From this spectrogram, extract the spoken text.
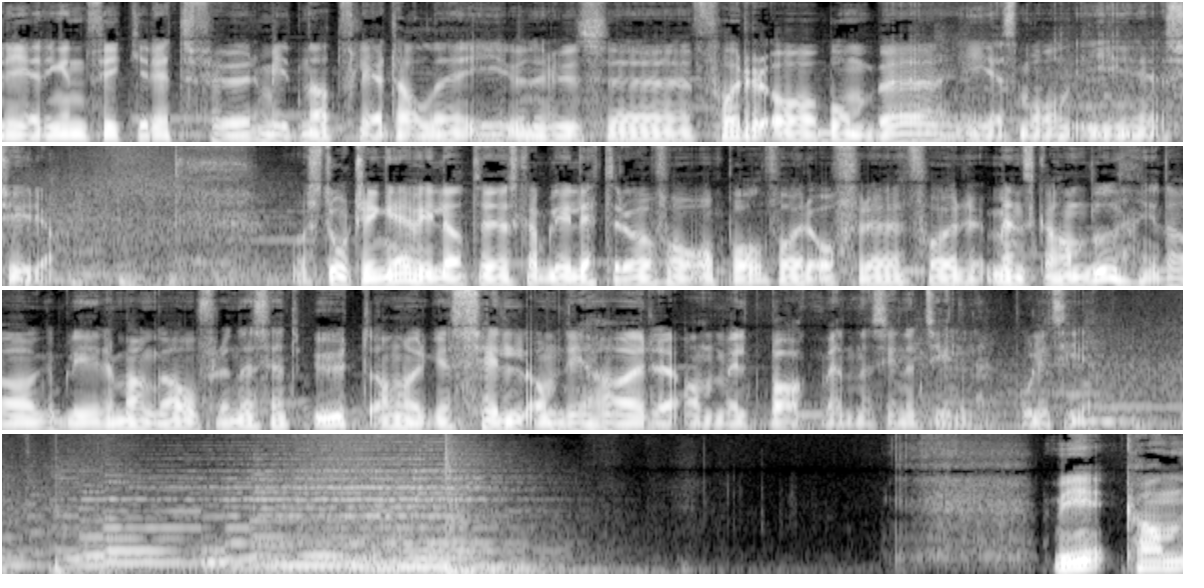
Regjeringen fikk rett før midnatt flertallet i Underhuset for å bombe IS-mål i Syria. Og Stortinget vil at det skal bli lettere å få opphold for ofre for menneskehandel. I dag blir mange av ofrene sendt ut av Norge selv om de har anmeldt bakmennene sine til politiet. Vi kan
